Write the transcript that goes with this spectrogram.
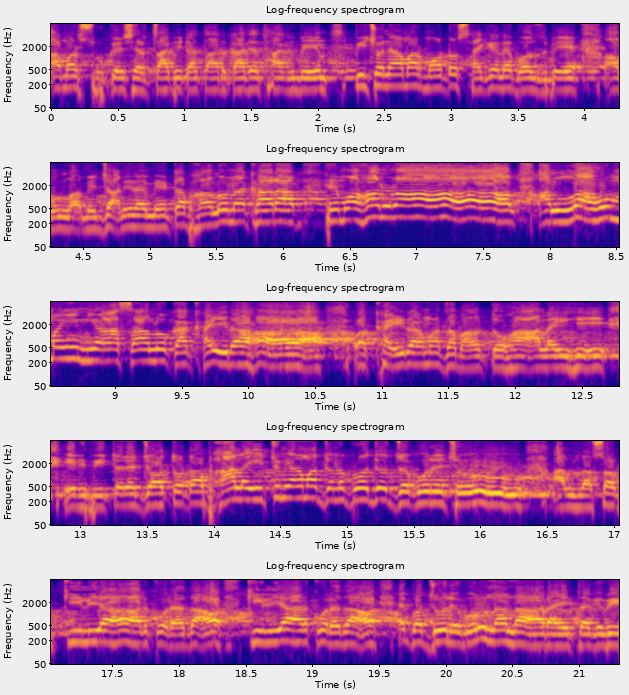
আমার সুকেশের চাবিটা তার কাছে থাকবে। পিছনে আমার মোটর সাইকেলে বসবে। আল্লাহ, আমি জানি না মেয়েটা ভালো না খারাপ। হে মহান রব আল্লাহ মাইনি আসালোকা খাইরাহা ও খাইরা মাজা বালতোহা আলাইহে। এর ভিতরে যতটা ভালোই তুমি আমার জন্য প্রযোজ্য করেছ। আল্লাহ সব ক্লিয়ার করে দাও ক্লিয়ার করে দাও। একবার জোরে বলো না, নারায় থাকবে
